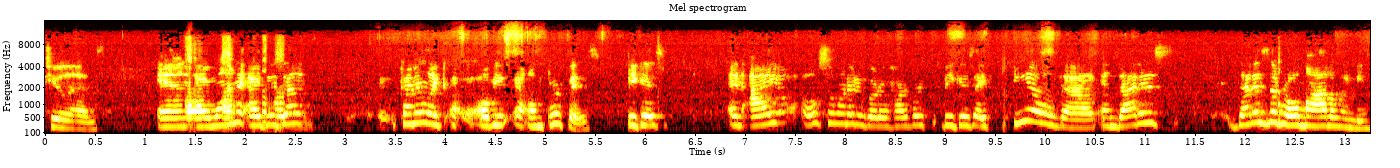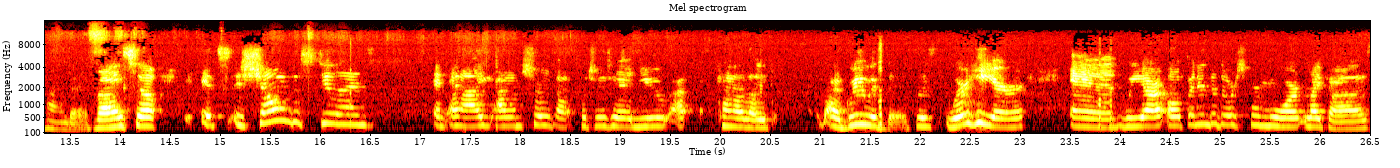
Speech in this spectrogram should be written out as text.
students. And i wanted i did that kind of like uh, on purpose because and i also wanted to go to harvard because i feel that and that is that is the role modeling behind it right so it's, it's showing the students and and I I am sure that Patricia and you uh, kind of like agree with this. we're here and we are opening the doors for more like us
